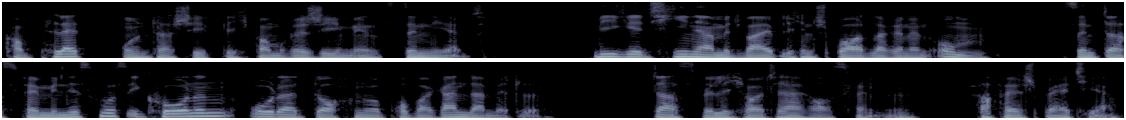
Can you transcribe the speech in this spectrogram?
komplett unterschiedlich vom Regime inszeniert. Wie geht China mit weiblichen Sportlerinnen um? Sind das Feminismus-Ikonen oder doch nur Propagandamittel? Das will ich heute herausfinden. Raphael Spät hier.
